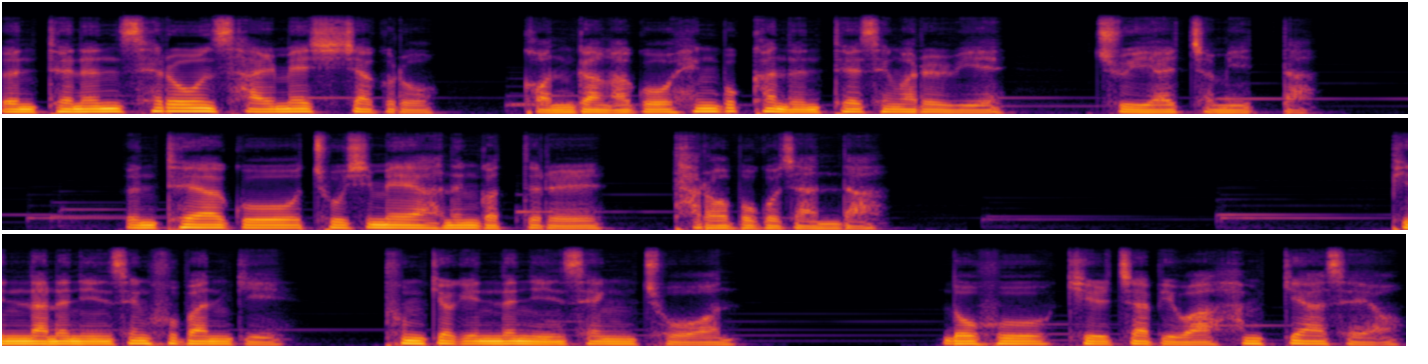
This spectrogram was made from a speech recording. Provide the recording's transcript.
은퇴는 새로운 삶의 시작으로 건강하고 행복한 은퇴 생활을 위해 주의할 점이 있다. 은퇴하고 조심해야 하는 것들을 다뤄보고자 한다. 빛나는 인생 후반기, 품격 있는 인생 조언. 노후 길잡이와 함께 하세요.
